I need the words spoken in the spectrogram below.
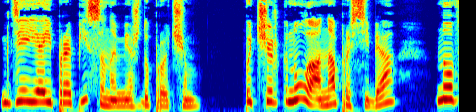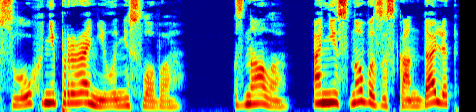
где я и прописана, между прочим. Подчеркнула она про себя, но вслух не проронила ни слова. Знала, они снова заскандалят,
